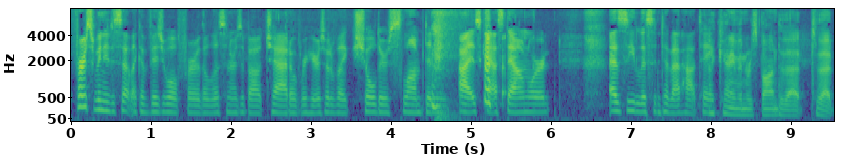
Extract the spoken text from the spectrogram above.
First, we need to set like a visual for the listeners about Chad over here, sort of like shoulders slumped and eyes cast downward as he listened to that hot take. I can't even respond to that to that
